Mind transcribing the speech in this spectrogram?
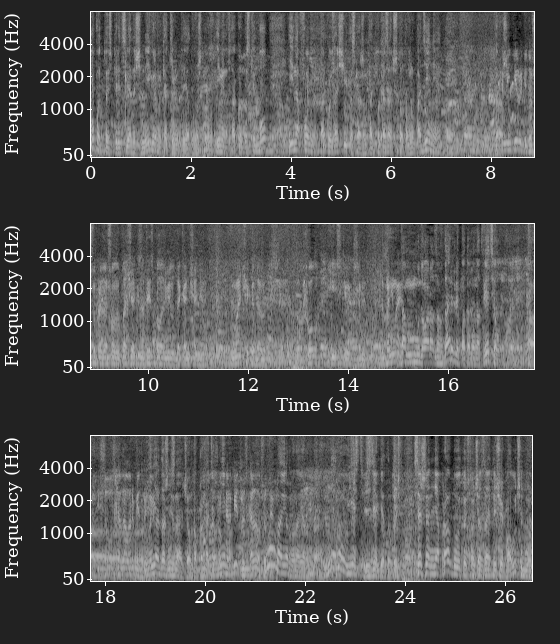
опыт, то есть перед следующими играми какими-то, я думаю, что вот именно в такой баскетбол и на фоне такой защиты, скажем так, показать что-то в нападении, это. Комментируйте то, что произошло на площадке за 3,5 минуты до окончания матча, когда вот технически выписали. Ну, там ему два раза вдарили, потом он ответил. И что сказал арбитр? Ну, я даже не знаю, что он там проходил он мимо. арбитру сказал, что Ну, ты... наверное, наверное, да. Не, ну, есть везде где-то. То есть совершенно не оправдывают, то есть он сейчас за это еще и получит. Блин.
